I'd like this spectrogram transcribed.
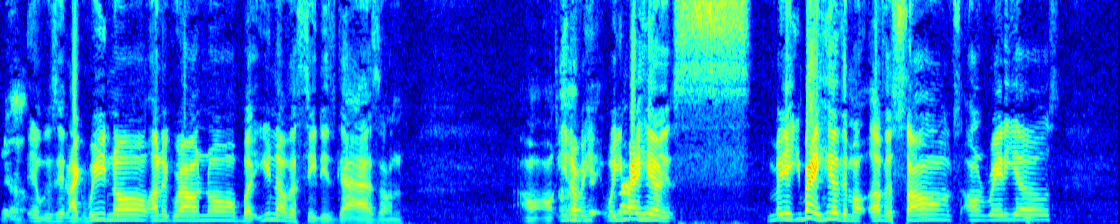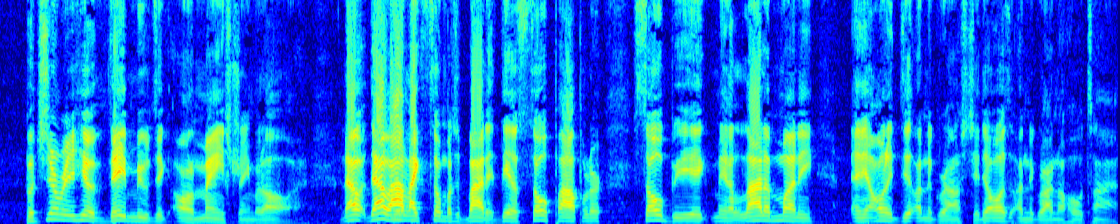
Yeah, It was like we know underground know but you never see these guys on. On, on you never well, you might hear, may- you might hear them on other songs on radios, but you don't really hear their music on mainstream at all. That that what I like so much about it. They're so popular, so big, made a lot of money, and they only did underground shit. They always underground the whole time.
